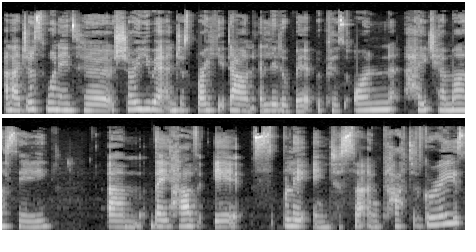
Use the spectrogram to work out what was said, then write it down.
and I just wanted to show you it and just break it down a little bit because on HMRC um, they have it split into certain categories,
